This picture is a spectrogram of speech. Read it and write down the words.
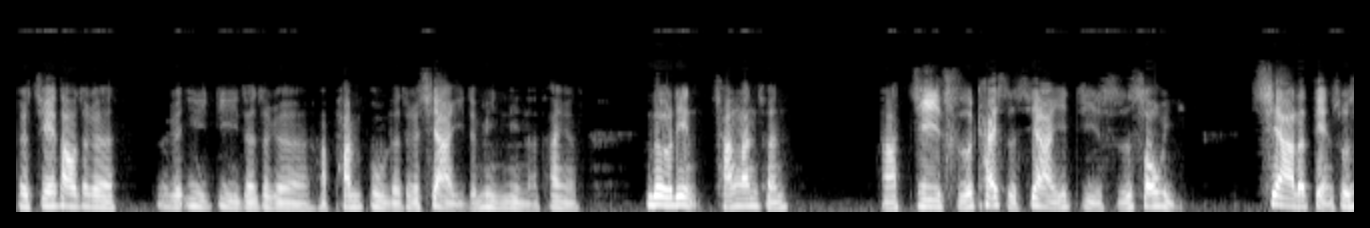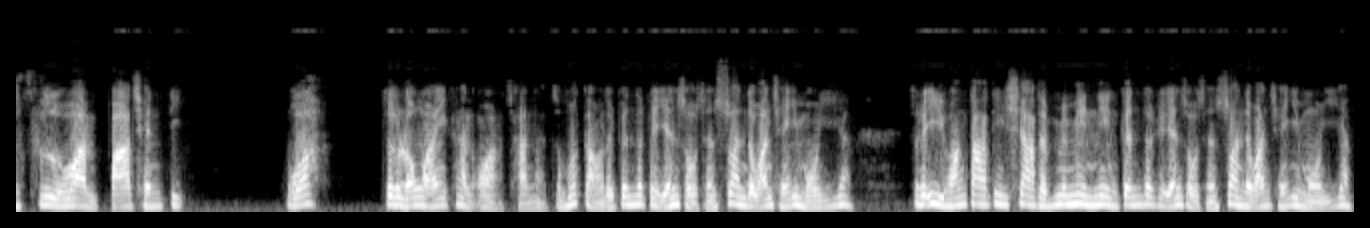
就接到这个那个玉帝的这个啊颁布的这个下雨的命令啊，他也勒令长安城啊几时开始下雨，几时收雨，下的点数是四万八千地，哇！这个龙王一看，哇，惨了，怎么搞的，跟那个严守成算的完全一模一样。这个玉皇大帝下的命命令跟这个严守成算的完全一模一样，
